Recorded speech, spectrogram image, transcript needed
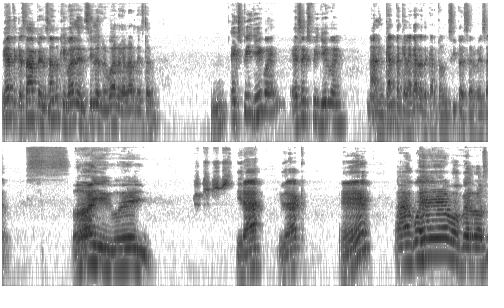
Fíjate que estaba pensando que igual en sí les voy a regalar de esta, güey. Mm, XPG, güey. Es XPG, güey. No, le encanta que la agarre de cartoncito de cerveza, güey. Ay, güey. Irá, Idrac. ¿Eh? A huevo, perros.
